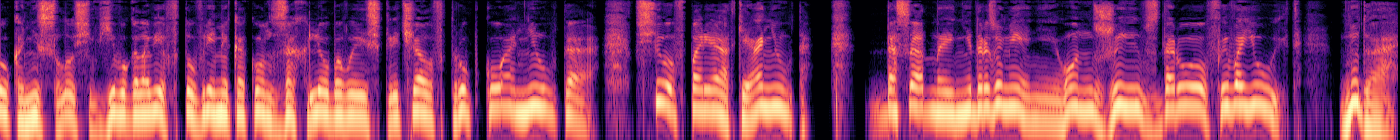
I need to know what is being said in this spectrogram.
тока неслось в его голове в то время, как он, захлебываясь, кричал в трубку «Анюта! Все в порядке, Анюта!» Досадное недоразумение, он жив, здоров и воюет. Ну да,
